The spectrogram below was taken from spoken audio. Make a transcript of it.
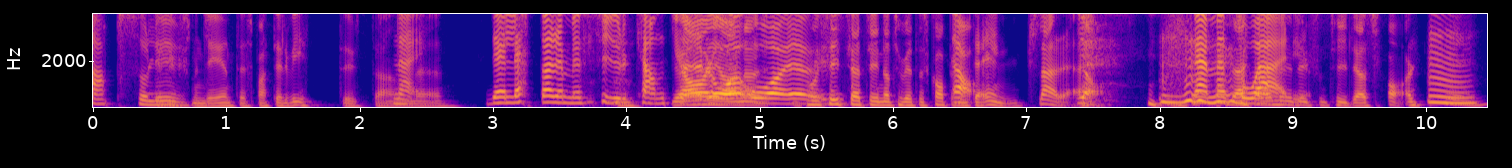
Absolut. Det är, liksom, det är inte svart eller vitt utan Nej. eh, Det är lättare med fyrkanter ja, ja, och... och eh, på sitt sätt är naturvetenskapen ja. lite enklare. Ja. Nej, men så är det. liksom tydliga svar. Mm.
